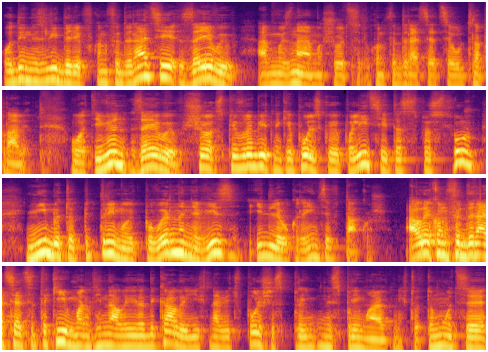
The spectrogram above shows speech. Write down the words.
один із лідерів конфедерації, заявив, а ми знаємо, що конфедерація це ультраправі. От і він заявив, що співробітники польської поліції та спецслужб нібито підтримують повернення віз і для українців також. Але конфедерація це такі маргінали і радикали, їх навіть в Польщі сприй- не сприймають ніхто. Тому це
